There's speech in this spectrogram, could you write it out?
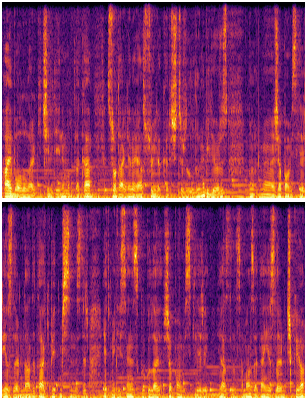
highball olarak içildiğini mutlaka sodayla veya suyla karıştırıldığını biliyoruz. Bu, e, Japon viskileri yazılarımdan da takip etmişsinizdir. Etmediyseniz Google'a Japon viskileri yazdığınız zaman zaten yazılarım çıkıyor.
